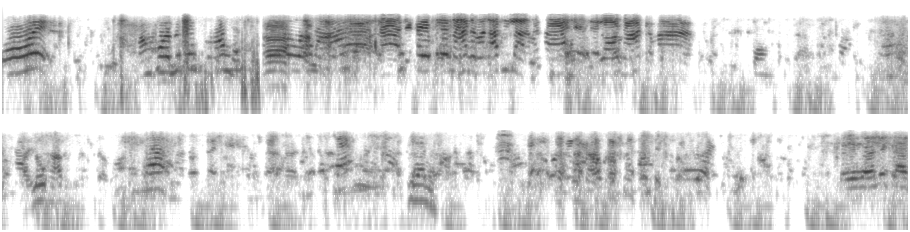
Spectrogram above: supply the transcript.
โอ้ยบางคนไม่ได้ทานเดี๋ยวอ่าเดี๋ยวนะจ้าเดี๋ยวใครไม่ได้นะเดี๋ยวมารับทีหลังนะคะ เดี๋ยวเดี๋ยวรอนะเดี๋ยวมา ถ่ายรูปครับ เพื่อนเป็นไงในการ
